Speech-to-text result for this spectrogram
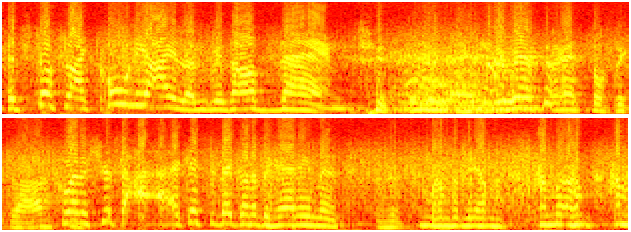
It's just like Coney Island without sand. Where's the rest of the class? Well, Schultze, I, I guess they're going to be here any minute. Mamma mia, I'm, I'm, I'm, I'm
